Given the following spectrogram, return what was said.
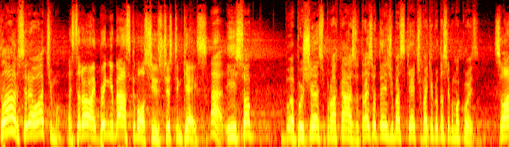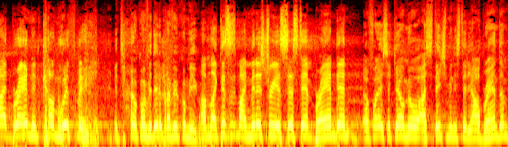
Claro, seria ótimo. I said, All right, bring your basketball shoes just in case. Ah, e só uh, por chance, por um acaso, traz seu tênis de basquete, vai que acontece alguma coisa. So I had Brandon come with me. Então eu convidei ele para vir comigo. I'm like, This is my ministry assistant, Brandon. Eu falei, esse aqui é o meu assistente ministerial, Brandon.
